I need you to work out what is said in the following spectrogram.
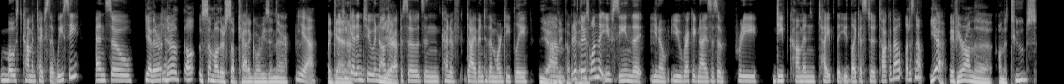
most common types that we see. And so, Yeah, there, Yeah. there are uh, some other subcategories in there. yeah, Again, we can get into in other yeah. episodes and kind of dive into them more deeply. yeah, I Um, but if there's there. one that you've seen that, you know, you recognize as a pretty deep common type that you'd like us to talk about, let us know. yeah, if you're on the on the tubes,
